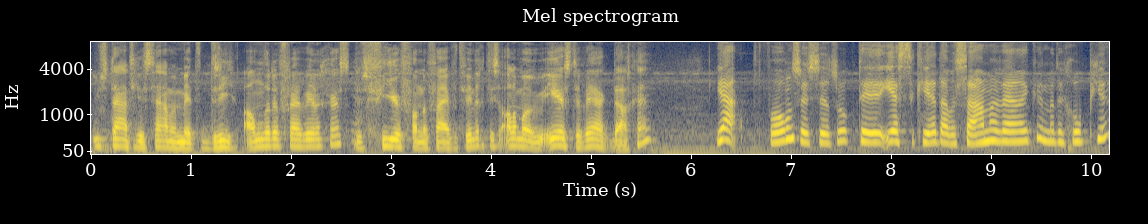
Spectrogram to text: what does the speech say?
U staat hier samen met drie andere vrijwilligers. Dus vier van de 25. Het is allemaal uw eerste werkdag, hè? Ja, voor ons is het ook de eerste keer dat we samenwerken met een groepje.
